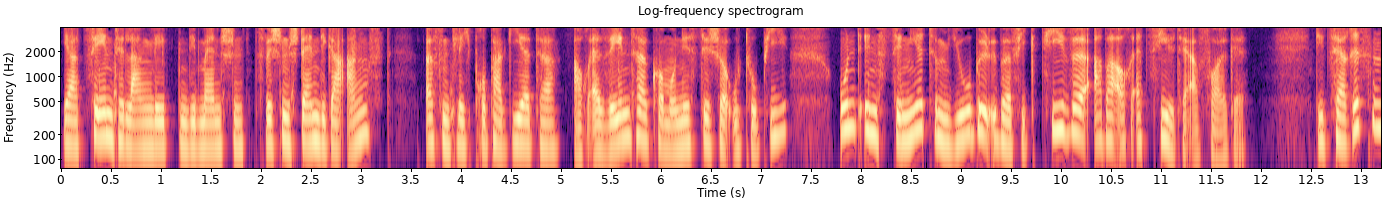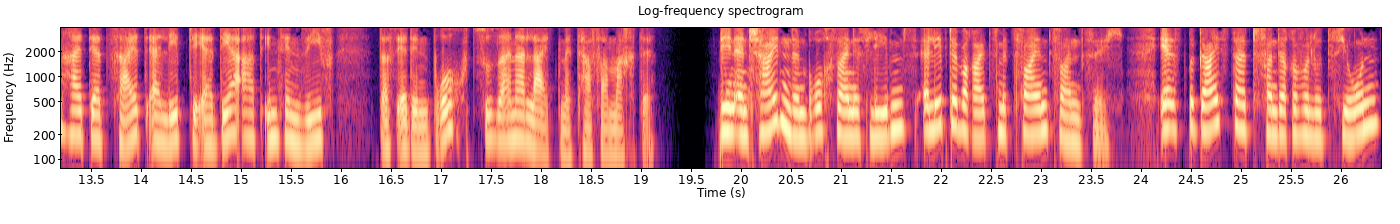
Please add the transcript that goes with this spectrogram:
Jahrzehntelang lebten die Menschen zwischen ständiger Angst, öffentlich propagierter, auch ersehnter kommunistischer Utopie und inszeniertem Jubel über fiktive, aber auch erzielte Erfolge. Die Zerrissenheit der Zeit erlebte er derart intensiv, dass er den Bruch zu seiner Leitmetapher machte. Den entscheidenden Bruch seines Lebens erlebt er bereits mit 22. Er ist begeistert von der Revolution,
